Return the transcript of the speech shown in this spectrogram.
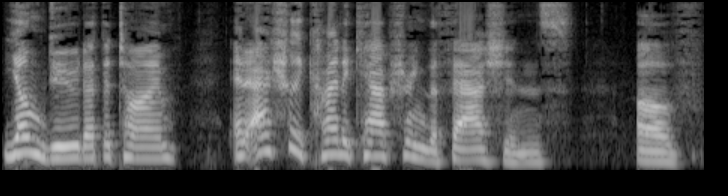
young dude at the time, and actually kind of capturing the fashions of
